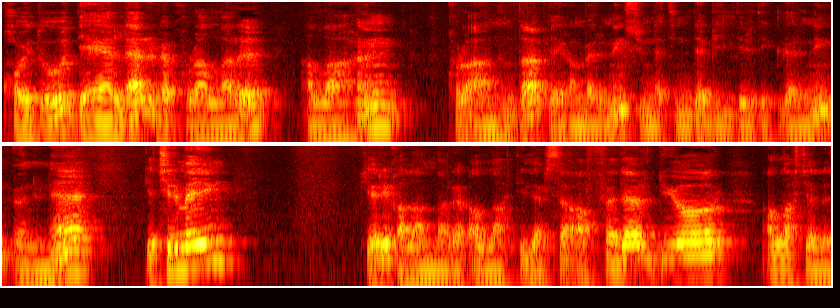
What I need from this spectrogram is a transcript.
koyduğu değerler ve kuralları Allah'ın Kur'an'ında, peygamberinin sünnetinde bildirdiklerinin önüne geçirmeyin. Geri kalanları Allah dilerse affeder diyor Allah Celle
